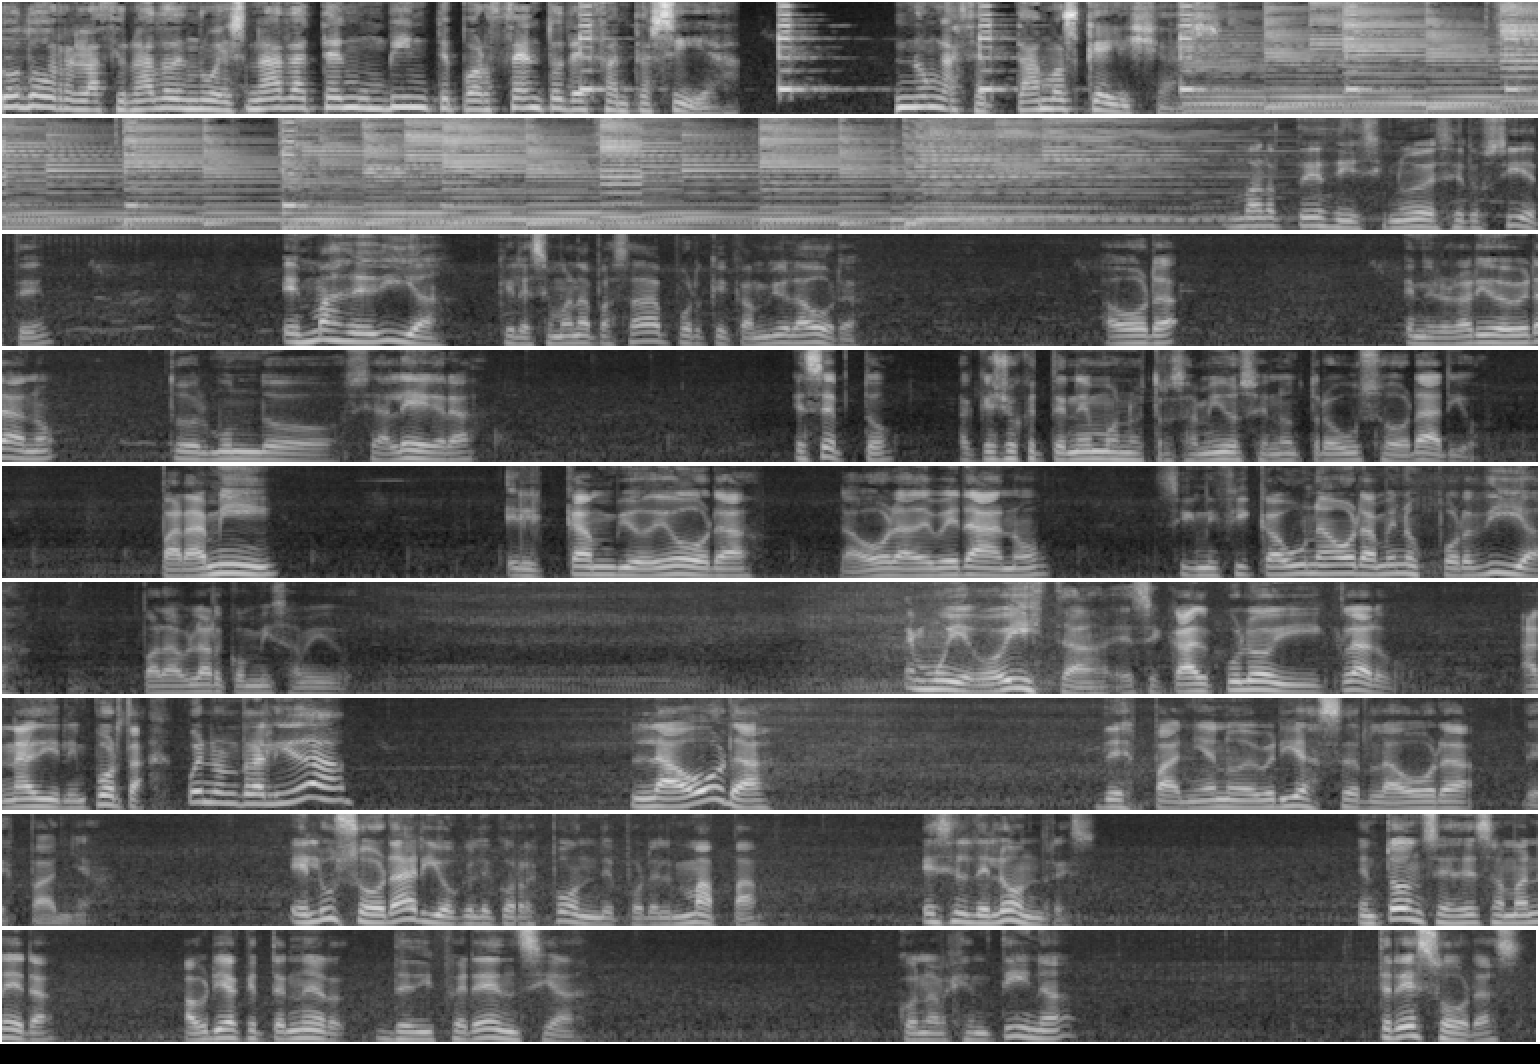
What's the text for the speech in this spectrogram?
Todo relacionado en es nada ten un 20% de fantasía. Non aceptamos queixas. Martes 19.07 es más de día que la semana pasada porque cambió la hora. Ahora, en el horario de verano, todo el mundo se alegra, excepto aquellos que tenemos nuestros amigos en otro uso horario. Para mí, el cambio de hora, la hora de verano, significa una hora menos por día para hablar con mis amigos. Es muy egoísta ese cálculo y claro, a nadie le importa. Bueno, en realidad, la hora de España no debería ser la hora de España. El uso horario que le corresponde por el mapa es el de Londres. Entonces, de esa manera, habría que tener de diferencia con Argentina tres horas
